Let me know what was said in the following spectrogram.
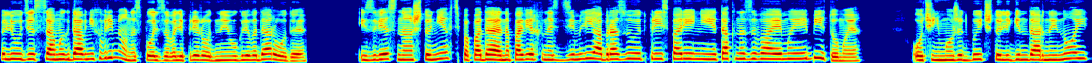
Люди с самых давних времен использовали природные углеводороды. Известно, что нефть, попадая на поверхность Земли, образует при испарении так называемые битумы. Очень может быть, что легендарный Ной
